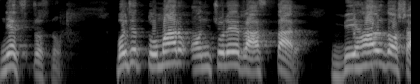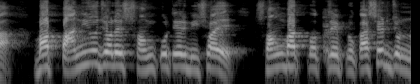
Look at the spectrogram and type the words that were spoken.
নেক্সট প্রশ্ন, বলছে তোমার অঞ্চলের রাস্তার বেহাল দশা বা পানীয় জলের সংকটের বিষয়ে সংবাদপত্রে প্রকাশের জন্য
